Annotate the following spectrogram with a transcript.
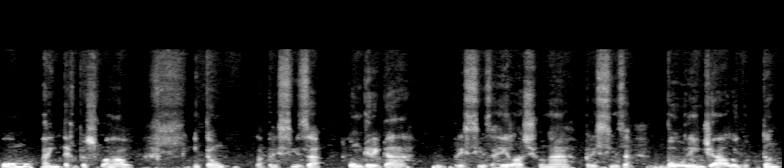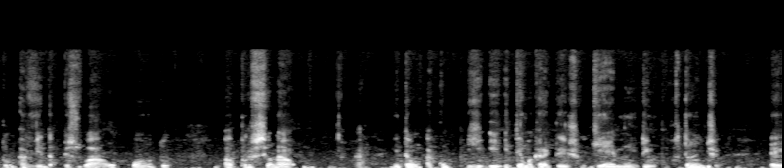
como a interpessoal. Então, ela precisa congregar precisa relacionar, precisa pôr em diálogo tanto a vida pessoal quanto a profissional. Então, a, e, e, tem uma característica que é muito importante, é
